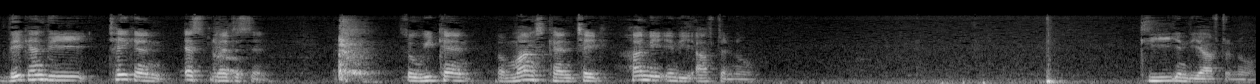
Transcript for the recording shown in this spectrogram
they can be taken as medicine. so we can, monks can take honey in the afternoon, ghee in the afternoon,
